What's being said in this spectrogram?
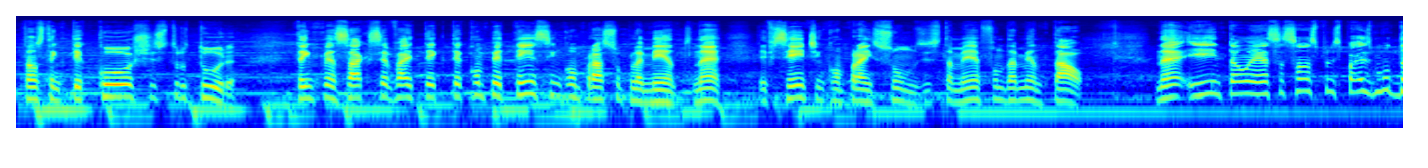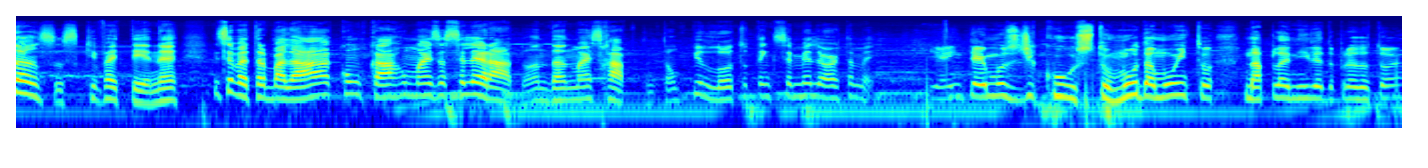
Então você tem que ter coxo, estrutura tem que pensar que você vai ter que ter competência em comprar suplemento, né? Eficiente em comprar insumos, isso também é fundamental. Né? E então essas são as principais mudanças que vai ter, né? E você vai trabalhar com um carro mais acelerado, andando mais rápido. Então o piloto tem que ser melhor também. E em termos de custo, muda muito na planilha do produtor?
